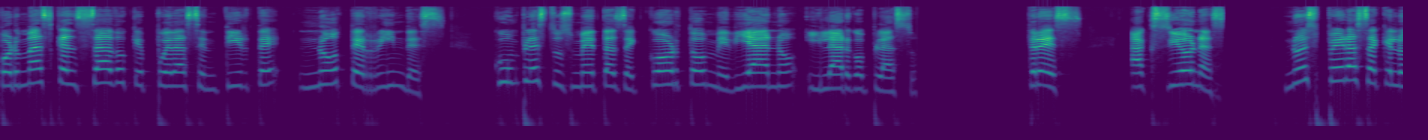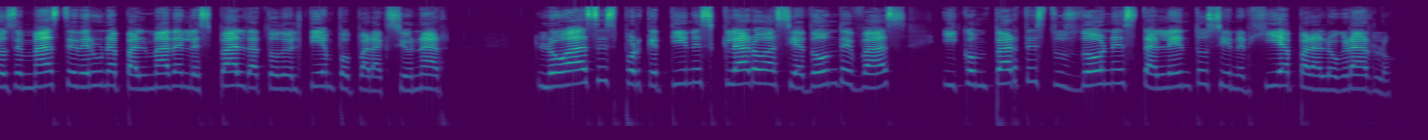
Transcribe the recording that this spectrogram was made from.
por más cansado que puedas sentirte, no te rindes. Cumples tus metas de corto, mediano y largo plazo. 3. Accionas. No esperas a que los demás te den una palmada en la espalda todo el tiempo para accionar. Lo haces porque tienes claro hacia dónde vas y compartes tus dones, talentos y energía para lograrlo.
